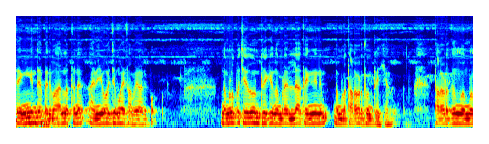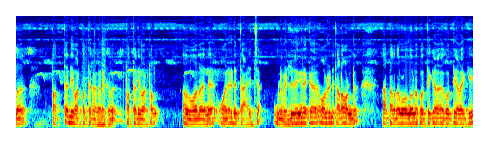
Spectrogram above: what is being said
തെങ്ങിന്റെ പരിപാലനത്തിന് അനുയോജ്യമായ സമയമാണിപ്പോൾ. നമ്മളിപ്പോൾ ചെയ്തുകൊണ്ടിരിക്കുന്ന നമ്മുടെ എല്ലാ തെങ്ങിനും നമ്മൾ തടമെടുത്തുകൊണ്ടിരിക്കുകയാണ്. തടമെടുക്കുന്നത് നമ്മൾ പത്തടി വട്ടത്തിലാണ് എടുക്കുന്നത്. പത്തടി വട്ടം അതുപോലെ തന്നെ ഒരടി താഴ്ച. നമ്മുടെ വലിയ തെങ്ങിനൊക്കെ ഓൾറെഡി തടമുണ്ട്. ആ തടം നമ്മൾ ഒന്നുകൂടെ കൊത്തി കൊത്തി ഇളക്കി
